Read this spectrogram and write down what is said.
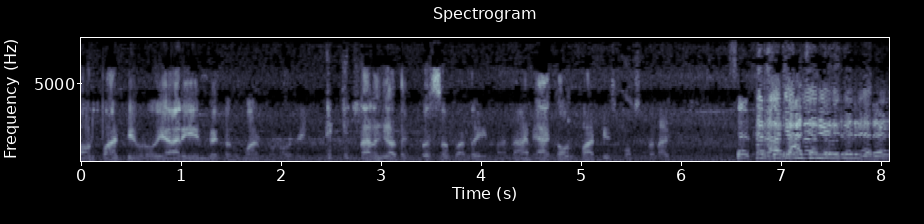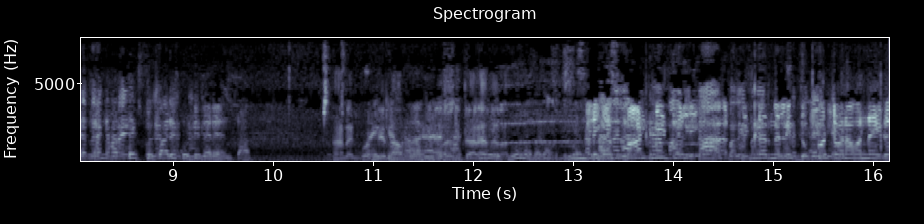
ಅವ್ರ ಪಾರ್ಟಿಯವರು ಯಾರು ಏನ್ ಬೇಕಾದ್ರೂ ಮಾಡ್ಕೊಂಡು ಹೋಗಿ ನನಗೆ ಅದಕ್ಕೆ ಸಂಬಂಧ ಇಲ್ಲ. ನಾನು ಯಾಕೆ ಅವ್ರ ಪಾರ್ಟಿ ಸ್ಪೋಕ್ಸ್ಮನ್ ಆಗಿ ಸರ್ ಸರ್, ಅವರು ನನ್ನ ಹತ್ಯೆಗೆ ಸುಪಾರಿ ಕೊಟ್ಟಿದ್ದಾರೆ ಅಂತ. ನನಗೆ ಗೊತ್ತಿಲ್ಲ ಸ್ಮಾರ್ಟ್ ಮೀಟರ್ ಟೆಂಡರ್ನಲ್ಲಿ ದುಪ್ಪಟ್ಟು ಹಣವನ್ನ ಈಗ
